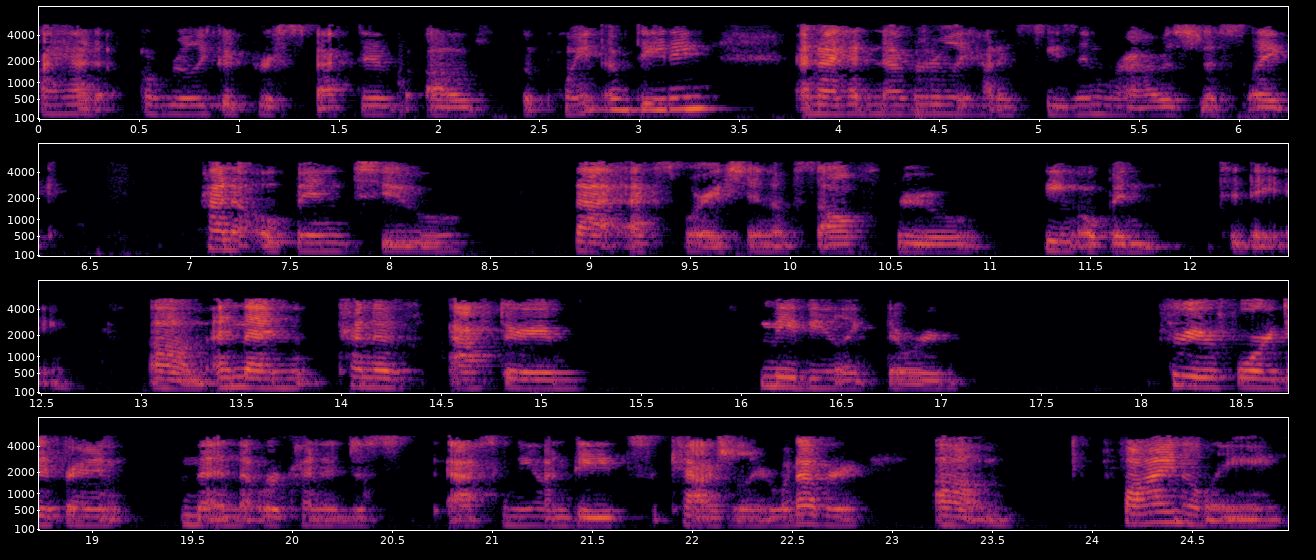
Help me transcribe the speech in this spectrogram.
I had a really good perspective of the point of dating, and I had never really had a season where I was just like kind of open to that exploration of self through being open to dating. Um, and then kind of after maybe like there were three or four different men that were kind of just asking me on dates casually or whatever. Um, finally,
